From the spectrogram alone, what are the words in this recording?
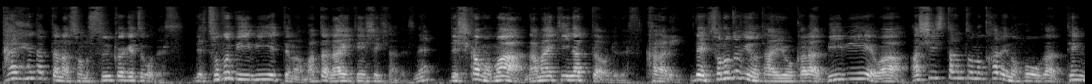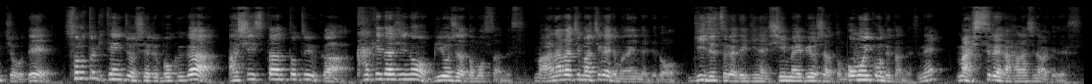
大変だったのはその数ヶ月後です。で、その BBA っていうのはまた来店してきたんですね。で、しかもまあ、生意気になったわけです。かなり。で、その時の対応から BBA は、アシスタントの彼の方が店長で、その時店長してる僕が、アシスタントというか、駆け出しの美容師だと思ってたんです。まあ、あながち間違いでもないんだけど、技術ができない新米美容師だと思い込んでたんですね。まあ、失礼な話なわけです。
